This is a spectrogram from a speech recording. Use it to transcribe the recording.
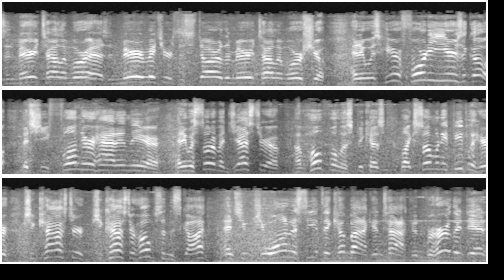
As in Mary Tyler Moore, as and Mary Richards, the star of the Mary Tyler Moore Show. And it was here 40 years ago that she flung her hat in the air. And it was sort of a gesture of, of hopefulness because, like so many people here, she cast her she cast her hopes in the sky and she, she wanted to see if they come back intact. And for her they did,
